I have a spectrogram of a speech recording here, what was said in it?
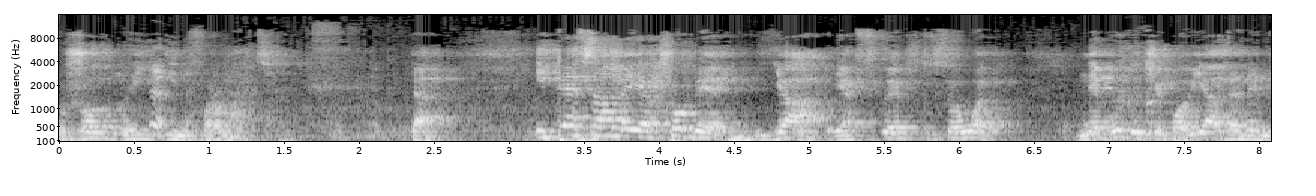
Жодної інформації. Так. І те саме, якщо би я, як екскурсовод, не будучи пов'язаним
